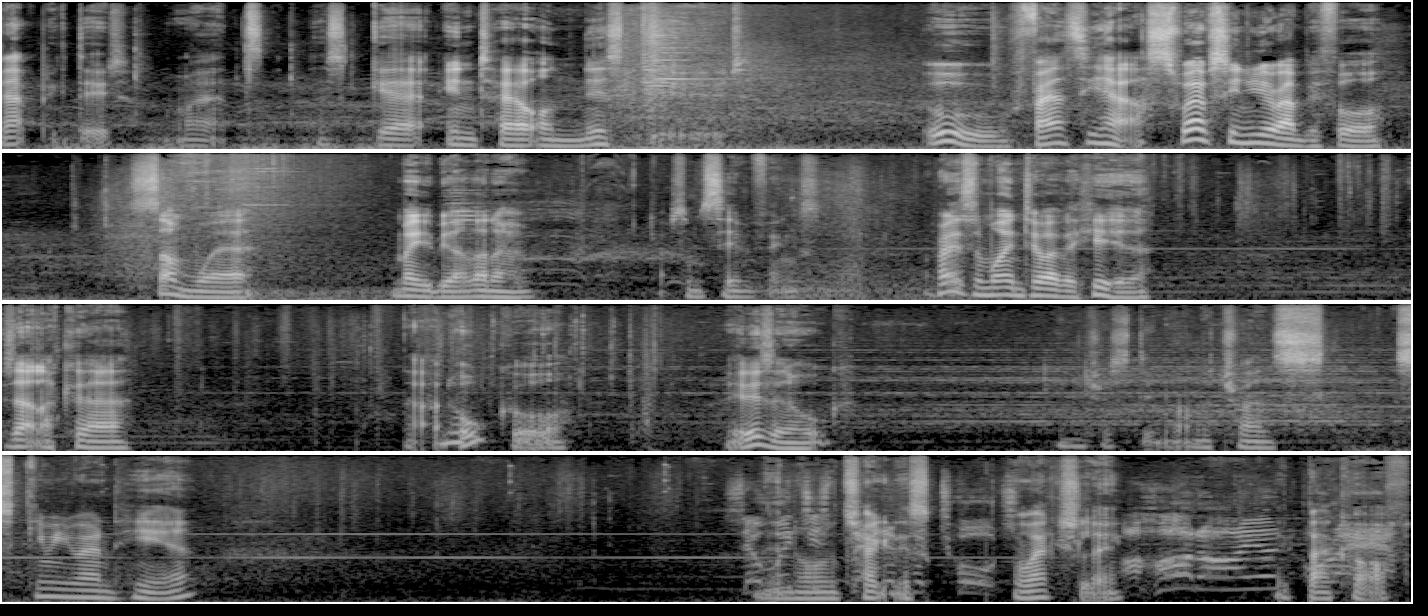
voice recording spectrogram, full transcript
That big dude. Right. Let's get intel on this dude. Ooh, fancy house. Swear I've seen you around before. Somewhere. Maybe, I don't know. Perhaps I'm seeing things. Apparently some more intel over here. Is that like a... That an orc or... It is an orc. Interesting. I'm going to try and sk skim around here. And then I'll check this... Oh, actually. Back off.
